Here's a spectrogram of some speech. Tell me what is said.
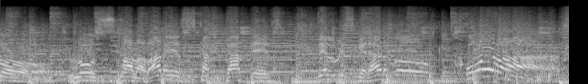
México, los malabares camicates de Luis Gerardo Cuevas.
